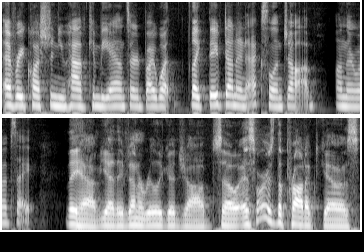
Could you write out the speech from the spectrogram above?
every question you have can be answered by what like they've done an excellent job on their website they have yeah they've done a really good job so as far as the product goes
